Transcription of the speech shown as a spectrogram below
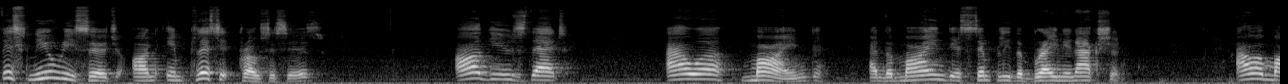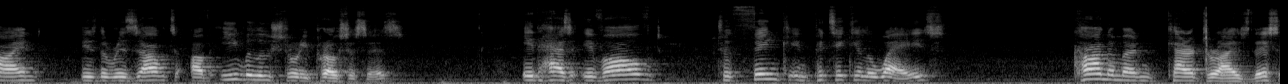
This new research on implicit processes argues that our mind, and the mind is simply the brain in action, our mind is the result of evolutionary processes. It has evolved to think in particular ways. Kahneman characterized this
